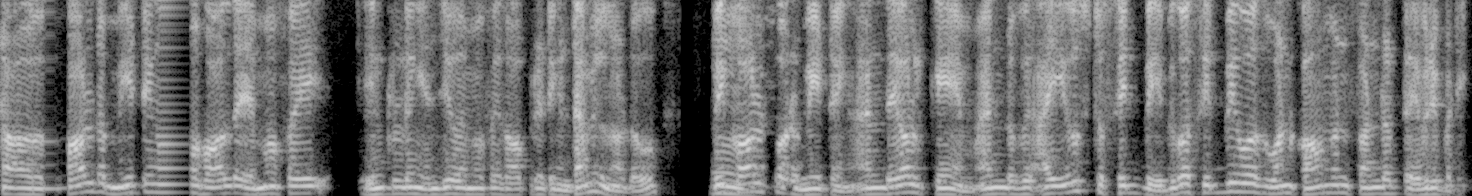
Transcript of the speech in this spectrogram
called a meeting of all the MFI, including NGO MFIs operating in Tamil Nadu, we mm. called for a meeting and they all came and we, i used to SIDBI because SIDBI was one common funder to everybody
